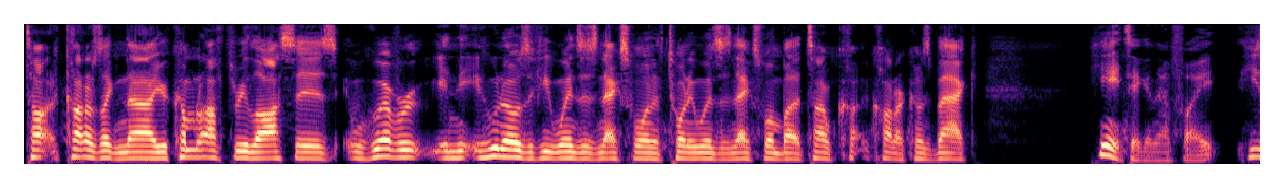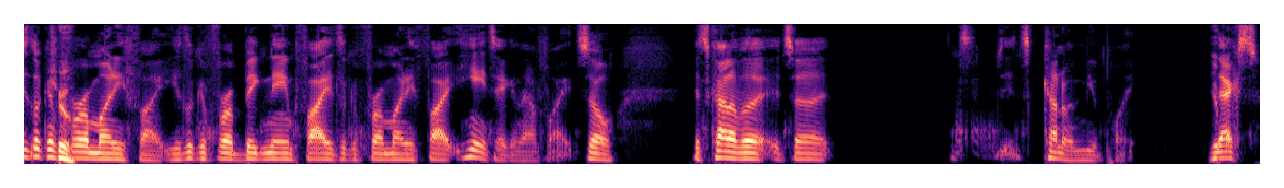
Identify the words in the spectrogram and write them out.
Conor's like, nah, you're coming off three losses. Whoever, who knows if he wins his next one, if Tony wins his next one by the time Connor comes back, he ain't taking that fight. He's looking True. for a money fight. He's looking for a big name fight. He's looking for a money fight. He ain't taking that fight. So it's kind of a it's a it's, it's kind of a mute point. Yep. Next.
